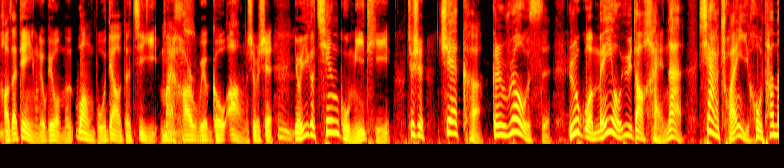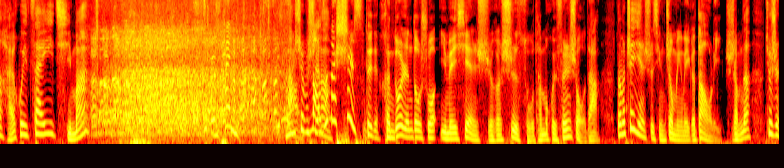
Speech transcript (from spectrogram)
好在电影留给我们忘不掉的记忆，My heart will go on，是不是？有一个千古谜题，就是 Jack 跟 Rose 如果没有遇到海难，下船以后他们还会在一起吗？你看你。是不是老这么世俗？对对，很多人都说，因为现实和世俗，他们会分手的。那么这件事情证明了一个道理是什么呢？就是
